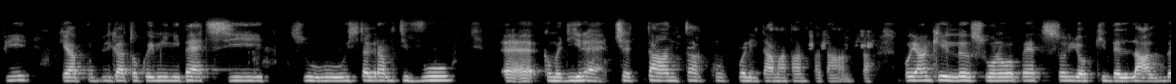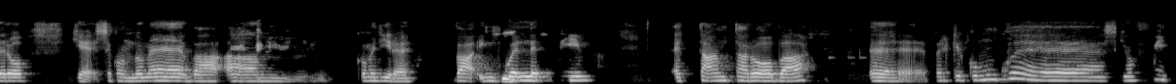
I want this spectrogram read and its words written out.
P che ha pubblicato quei mini pezzi su Instagram TV eh, come dire, c'è tanta qualità, ma tanta, tanta. Poi anche il suo nuovo pezzo, Gli occhi dell'albero, che secondo me va a, come dire, va in sì. quell'EP, è tanta roba, eh, perché comunque Schioffi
